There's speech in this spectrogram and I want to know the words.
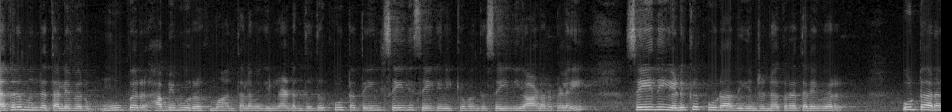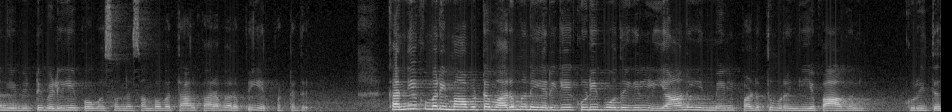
நகரமன்ற தலைவர் மூப்பர் ஹபீபுர் ரஹ்மான் தலைமையில் நடந்தது. கூட்டத்தில் செய்தி சேகரிக்க வந்த செய்தியாளர்களை செய்தி எடுக்கக்கூடாது என்று நகர தலைவர் கூட்டரங்கை விட்டு வெளியே போக சொன்ன சம்பவத்தால் பரபரப்பு ஏற்பட்டது. கன்னியாகுமரி மாவட்டம் அருமனை அருகே குடிபோதையில் யானையின் மேல் படுத்து உறங்கிய பாகன் குறித்த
